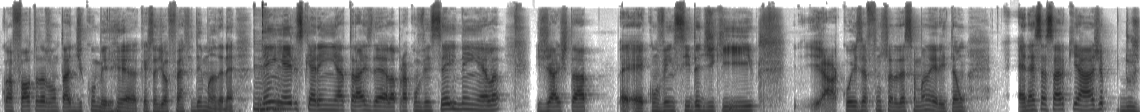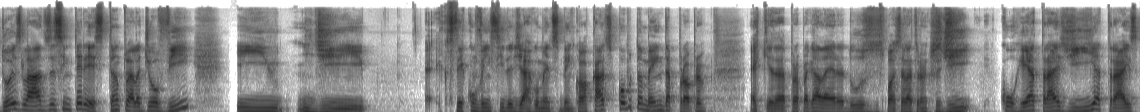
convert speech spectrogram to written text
com a falta da vontade de comer. É a questão de oferta e demanda, né? Uhum. Nem eles querem ir atrás dela para convencer e nem ela já está é, é, convencida de que a coisa funciona dessa maneira. Então, é necessário que haja dos dois lados esse interesse, tanto ela de ouvir e, e de é, ser convencida de argumentos bem colocados, como também da própria é, da própria galera dos esportes eletrônicos de correr atrás, de ir atrás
